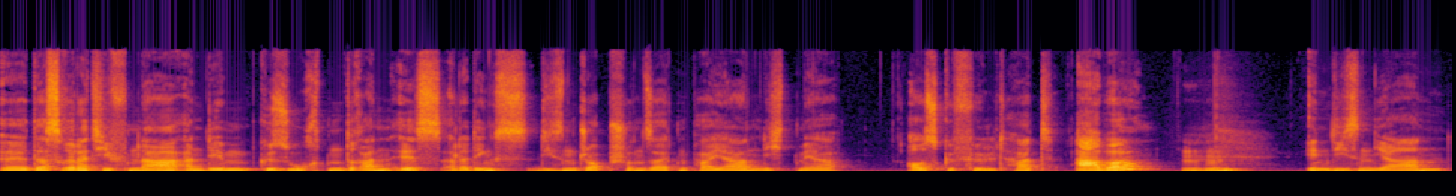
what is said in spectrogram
äh, das relativ nah an dem Gesuchten dran ist, allerdings diesen Job schon seit ein paar Jahren nicht mehr ausgefüllt hat, aber mhm. in diesen Jahren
